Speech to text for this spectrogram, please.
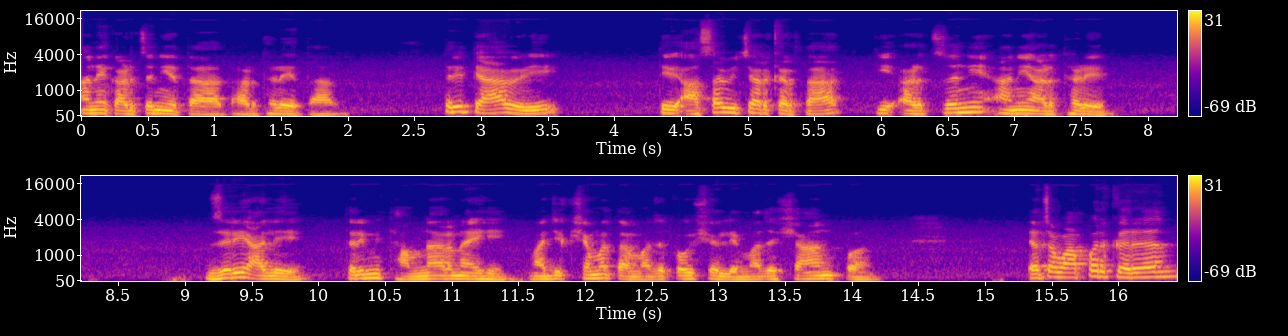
अनेक अडचणी येतात अडथळे येतात. तरी त्यावेळी ते असा विचार करतात की अडचणी आणि अडथळे जरी आले तरी मी थांबणार नाही. माझी क्षमता माझं कौशल्य माझं शहाणपण त्याचा वापर करण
